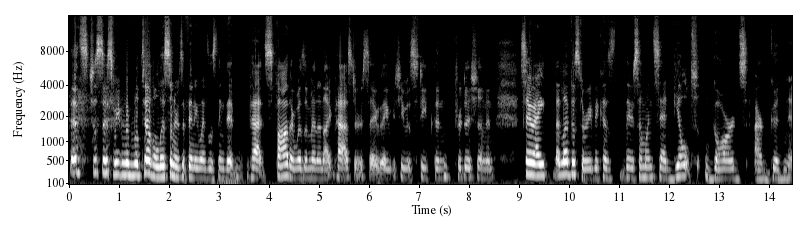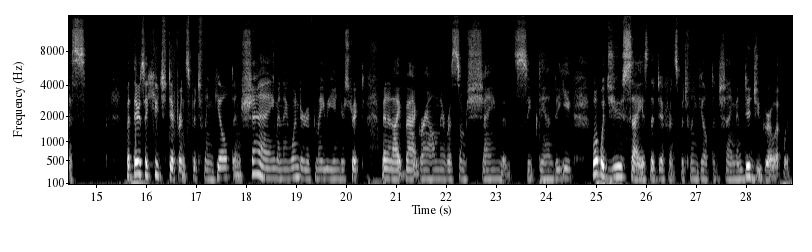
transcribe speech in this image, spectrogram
That's just so sweet. And we'll tell the listeners, if anyone's listening, that Pat's father was a Mennonite pastor, so they, she was steeped in tradition. And so I, I love the story because there's someone said guilt guards our goodness. But there's a huge difference between guilt and shame, and I wonder if maybe in your strict Mennonite background there was some shame that seeped in. Do you? What would you say is the difference between guilt and shame? And did you grow up with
